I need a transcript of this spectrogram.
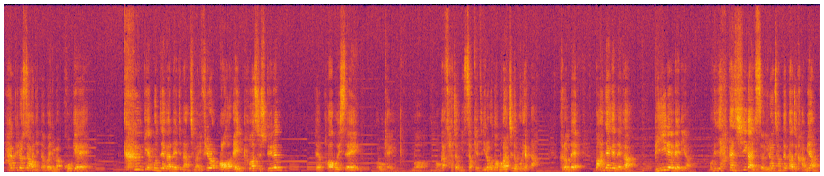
할 필요성은 있다. 왜냐면 그게 크게 문제가 되진 않지만 if you're all A plus student they'll probably say okay 뭐 뭔가 사정이 있었겠지. 이러고 넘어갈지도 모르겠다 그런데 만약에 내가 B 레벨이야 뭐 약간 C가 있어 이런 상태까지 가면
